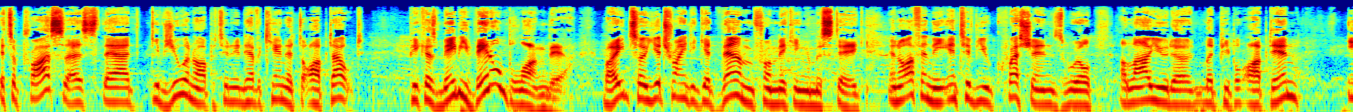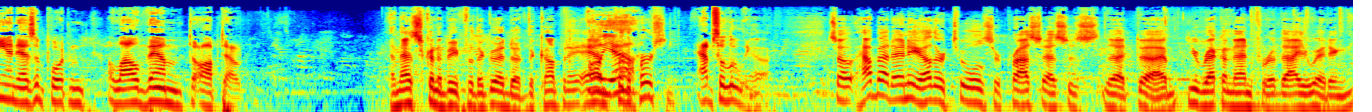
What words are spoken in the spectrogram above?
it's a process that gives you an opportunity to have a candidate to opt out because maybe they don't belong there, right? So you're trying to get them from making a mistake. And often the interview questions will allow you to let people opt in and, as important, allow them to opt out. And that's going to be for the good of the company oh, and oh, yeah. for the person. Absolutely. Yeah. So, how about any other tools or processes that uh, you recommend for evaluating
